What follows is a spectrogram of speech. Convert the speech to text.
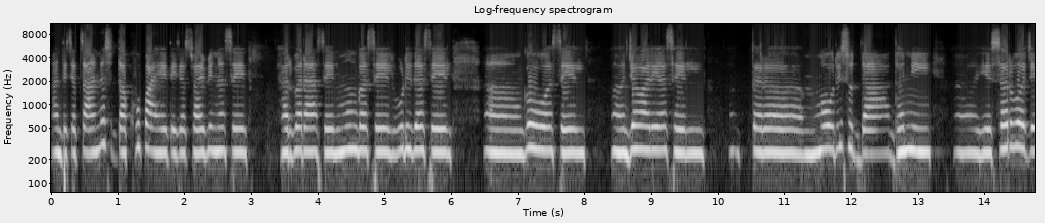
आणि त्याच्यात चाळण्यासुद्धा खूप आहे. त्याच्यात सोयाबीन असेल हरभरा असेल मूग असेल उडीद असेल गहू असेल ज्वारी असेल तर मोहरीसुद्धा धनी हे सर्व जे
